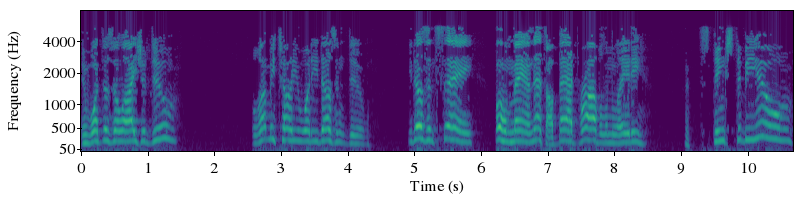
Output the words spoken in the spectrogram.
And what does Elijah do? Well, let me tell you what he doesn't do. He doesn't say, Oh man, that's a bad problem, lady. Stinks to be you.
